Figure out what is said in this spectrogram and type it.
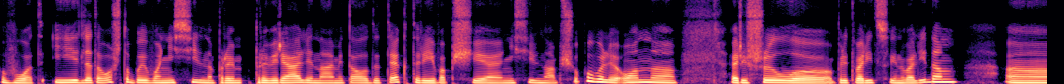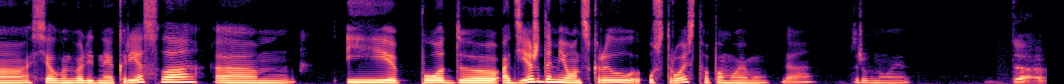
Вот. И для того, чтобы его не сильно проверяли на металлодетекторе и вообще не сильно общупывали, он э, решил э, притвориться инвалидом, сел в инвалидное кресло, эм, и под э, одеждами он скрыл устройство, по-моему, да, взрывное. Да,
